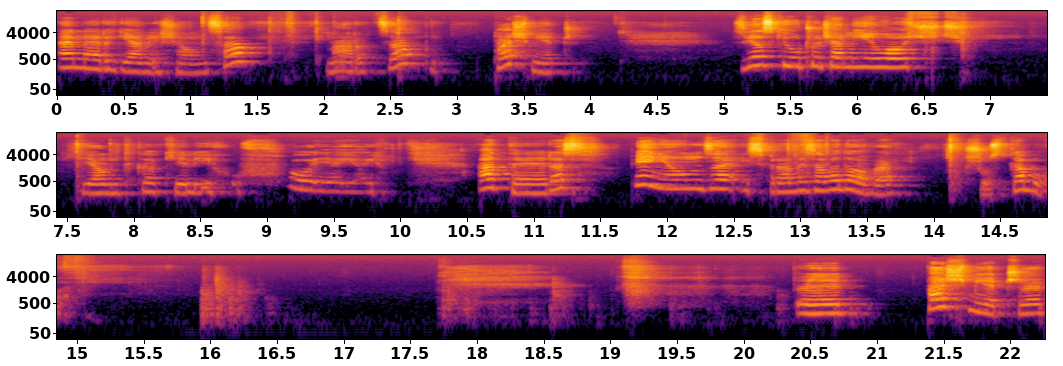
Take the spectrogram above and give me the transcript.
Energia miesiąca, marca, paź mieczy. Związki, uczucia, miłość, piątka kielichów. Ojej. A teraz pieniądze i sprawy zawodowe. Szóstka buław. Y, Paź mieczy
